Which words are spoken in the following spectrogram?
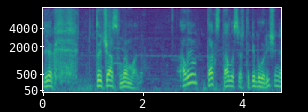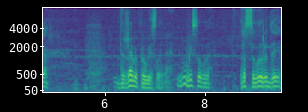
як в той час нормально. Але от так сталося, ж таке було рішення держави про виселення. Ну, виселили, розселили людей.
